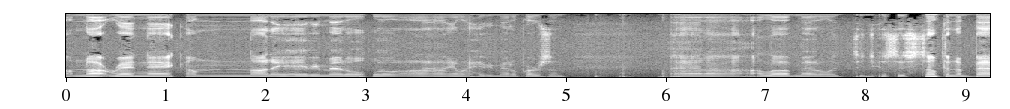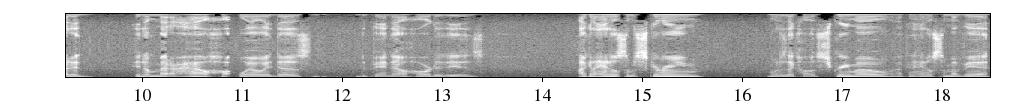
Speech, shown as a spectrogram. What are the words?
I'm not redneck. I'm not a heavy metal. Well, I am a heavy metal person, and uh, I love metal. It's just something about it. It don't matter how hot. Well, it does depend how hard it is. I can handle some scream. What is that called? Screamo. I can handle some of it.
